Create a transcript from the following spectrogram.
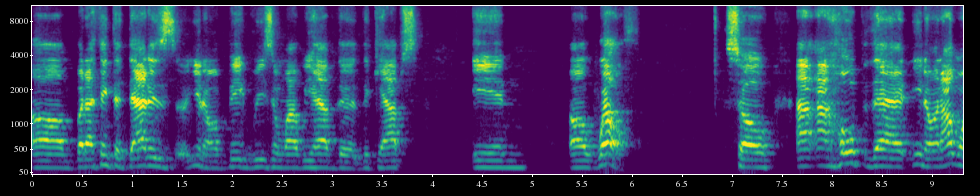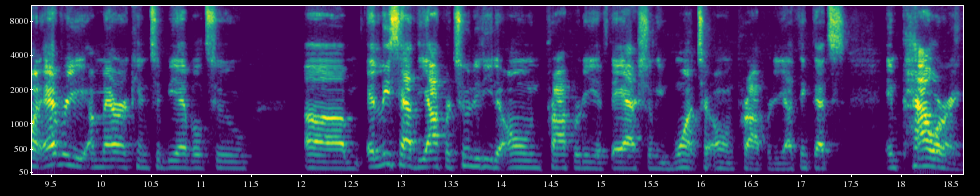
Um, but I think that that is you know a big reason why we have the the gaps in uh, wealth. So I, I, hope that you know, and I want every American to be able to um, at least have the opportunity to own property if they actually want to own property. I think that's empowering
